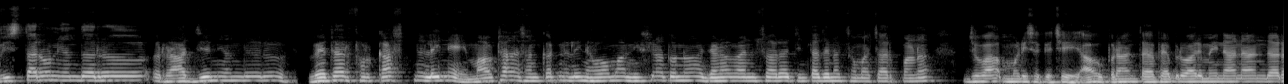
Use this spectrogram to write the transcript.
વિસ્તારોની અંદર રાજ્યની અંદર વેધર ફોરકાસ્ટને લઈને, માવઠાના સંકટને લઈને હવામાન નિષ્ણાતોના જણાવ્યા અનુસાર ચિંતાજનક સમાચાર પણ જોવા મળી શકે છે. આ ઉપરાંત ફેબ્રુઆરી મહિનાના અંદર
